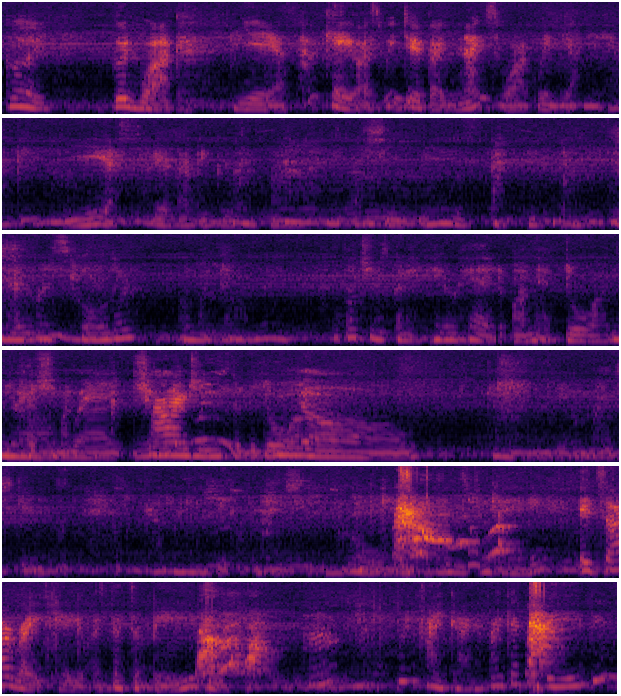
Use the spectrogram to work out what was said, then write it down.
Good. Good walk. Yes. Hi, Chaos. We took a nice walk with you. Yes. You're a happy girl. She is. when I first told her, oh my God. I thought she was going to hit her head on that door because she went way. charging through the door. No. Come on, little munchkin. Come on, little munchkin. Oh, it's okay. It's all right, Chaos. That's a baby. Huh? What have I got? Have I got the baby?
